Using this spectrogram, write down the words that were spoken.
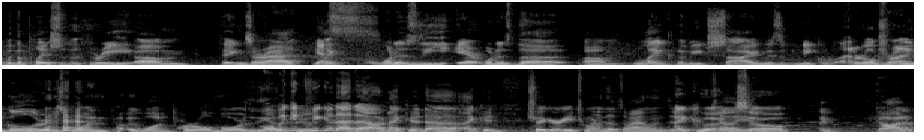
with the place of the three um things are at, Yes. like what is the air what is the um length of each side? And Is it an equilateral triangle or is one one pearl more than the Well, other we could two? figure that out. I could uh I could trigger each one of those islands. And I it tell could, you. so I God,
